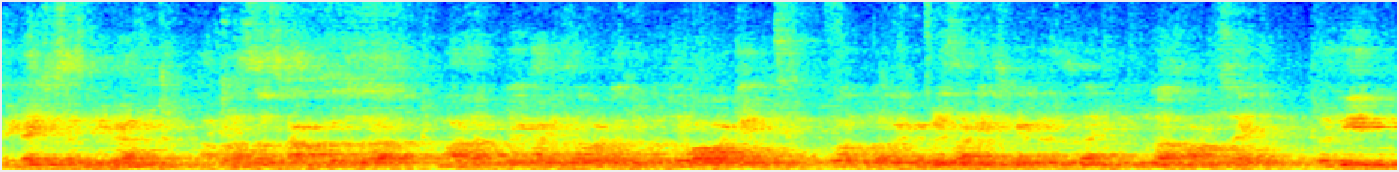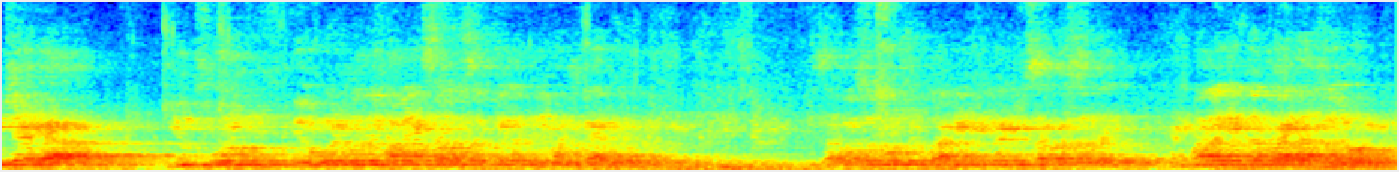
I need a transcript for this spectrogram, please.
भेटायची संधी मिळाली. आपण असंच काम करत राहा. माझा कुठे खालीचा वाटा तुला जेव्हा वाटेल तेव्हा तुला काही वेगळे सांगायची काही गरज नाही. मी तुझाच माणूस आहे. कधी तुमच्या या युथ फोरम देवगडमध्ये मला एक सभासद केला तरी माझी काय नाही. सभासद होऊ शकतो अनेक ठिकाणी सभासद आहे आणि मला एकदा फायदाच झालो होईल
